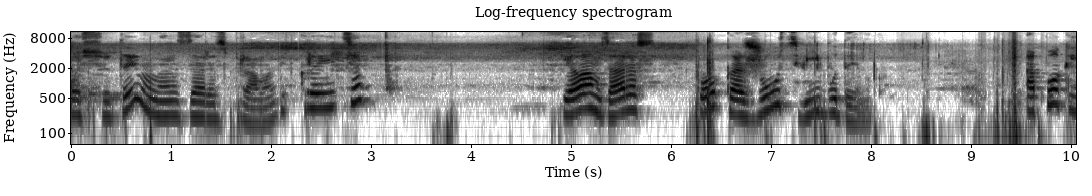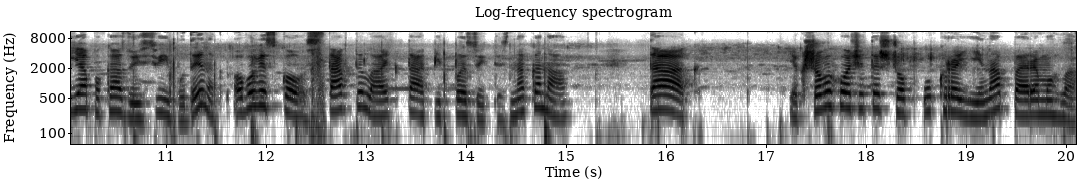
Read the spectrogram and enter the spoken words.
Ось сюди у нас зараз брама відкриється. Я вам зараз покажу свій будинок. А поки я показую свій будинок, обов'язково ставте лайк та підписуйтесь на канал. Так, якщо ви хочете, щоб Україна перемогла.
